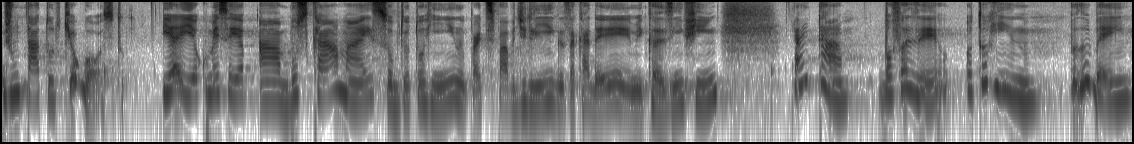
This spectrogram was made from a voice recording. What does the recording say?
juntar tudo que eu gosto. E aí eu comecei a, a buscar mais sobre o otorrino, participava de ligas acadêmicas, enfim. Aí tá, vou fazer otorrino, tudo bem.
